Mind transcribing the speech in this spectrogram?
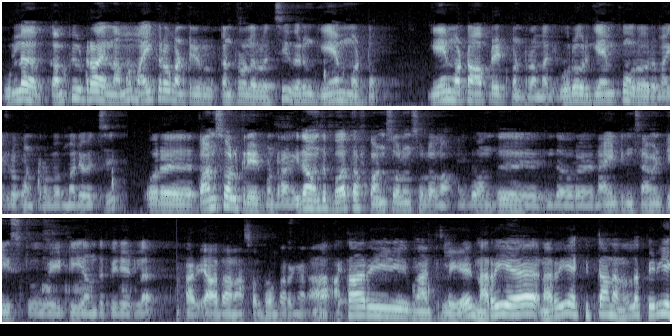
உள்ள கம்ப்யூட்டராக இல்லாமல் மைக்ரோ கண்ட்ரோல் கண்ட்ரோலர் வச்சு வெறும் கேம் மட்டும். கேம் மட்டும் ஆப்ரேட் பண்ணுற மாதிரி ஒரு ஒரு கேமுக்கும் ஒரு ஒரு மைக்ரோ கண்ட்ரோலர் மாதிரி வச்சு ஒரு கன்சோல் கிரியேட் பண்ணுறாங்க இதான் வந்து பர்த் ஆஃப் கன்சோல்னு சொல்லலாம். இது வந்து இந்த ஒரு நைன்டீன் செவன்ட்டீஸ் டு எயிட்டி அந்த பீரியடில் அட்டாரி அதான் நான் சொல்றேன் பாருங்க. அட்டாரி மேட்ரிலேயே நிறைய நிறைய ஹிட்டான நல்ல பெரிய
